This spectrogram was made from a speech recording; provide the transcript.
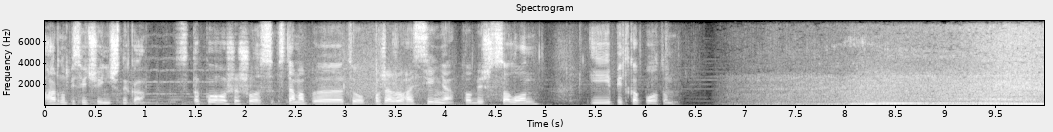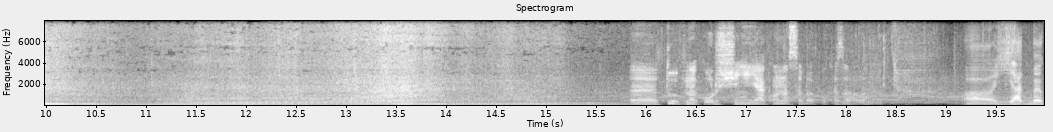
гарно підсвічує нічника. З такого ще що, система е, цього пожежогасіння, тобі ж салон і під капотом. Е, Тут, на Курщині, як вона себе показала? Е, Як би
